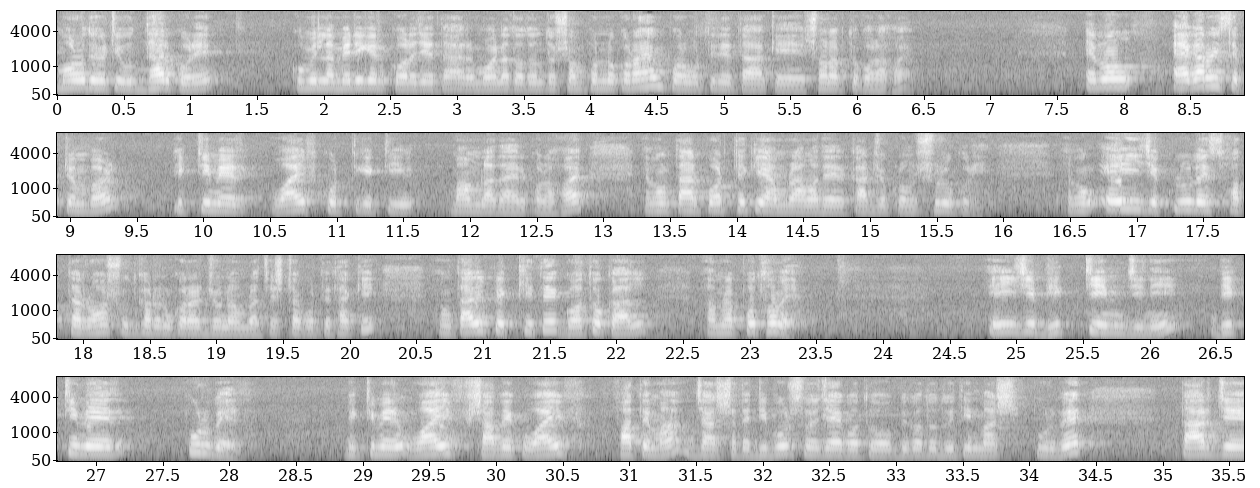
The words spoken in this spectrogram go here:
মরদেহটি উদ্ধার করে কুমিল্লা মেডিকেল কলেজে তার ময়নাতদন্ত সম্পন্ন করা হয় এবং পরবর্তীতে তাকে শনাক্ত করা হয়। এবং এগারোই সেপ্টেম্বর ভিকটিমের ওয়াইফ কর্তৃক একটি মামলা দায়ের করা হয় এবং তারপর থেকে আমরা আমাদের কার্যক্রম শুরু করি। এবং এই যে ক্লুলেস হত্যার রহস্য উদ্ঘাটন করার জন্য আমরা চেষ্টা করতে থাকি, এবং তারই প্রেক্ষিতে গতকাল আমরা প্রথমে এই যে ভিকটিম যিনি, ভিকটিমের পূর্বের, ভিকটিমের ওয়াইফ, সাবেক ওয়াইফ ফাতেমা, যার সাথে ডিভোর্স হয়ে যায় গত, বিগত দুই তিন মাস পূর্বে, তার যে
